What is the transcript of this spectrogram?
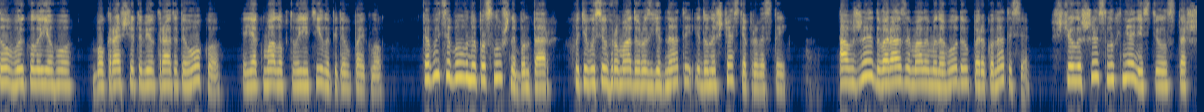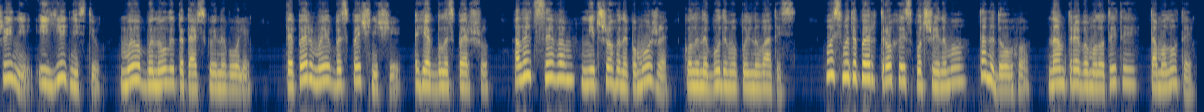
то виколи його, бо краще тобі втратити око, як мало б твоє тіло піти в пекло. Кабиця був непослушний бунтар, хотів усю громаду роз'єднати і до нещастя привести. А вже два рази мали ми нагоду переконатися, що лише слухняністю старшині і єдністю ми обминули татарської неволі. Тепер ми безпечніші, як були спершу, але це вам нічого не поможе, коли не будемо пильнуватись. Ось ми тепер трохи спочинемо, та недовго. Нам треба молотити та молоти.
